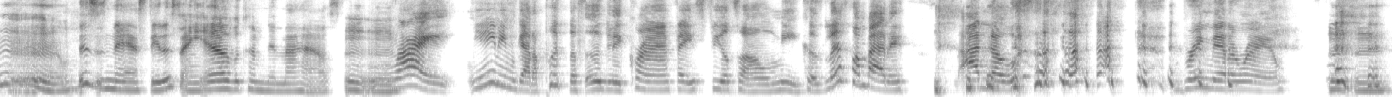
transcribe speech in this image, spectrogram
Mm-mm, this is nasty. This ain't ever coming in my house. Mm-mm. Right. You ain't even got to put the ugly crying face filter on me because let somebody I know bring that around Mm-mm.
